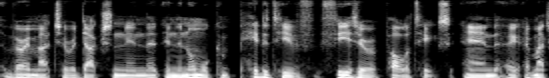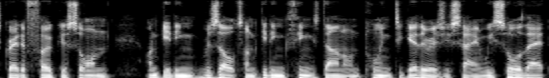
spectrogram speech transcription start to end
very much a reduction in the in the normal competitive theatre of politics, and a, a, much greater focus on on getting results, on getting things done, on pulling together, as you say. And we saw that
